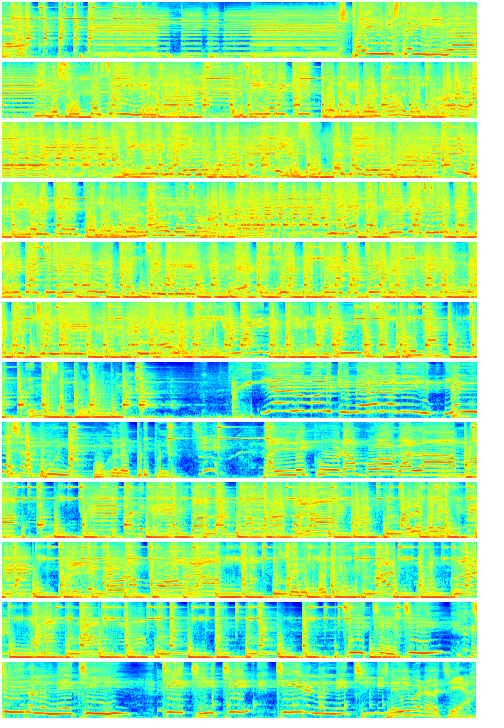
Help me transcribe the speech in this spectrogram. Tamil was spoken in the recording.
ஐயா ஸ்டைல் ஸ்டைலிதா இது சூப்பர் ஸ்டைலிதா சிகருக்கு தொழில் நாளமா பெயருதா இது சூப்பர் பெயருதா சிகருக்கு தொழில் கச்சி கச்சி கச்சி கச்சி என்ன கச்சி கச்சி கச்சி கச்சி கச்சி ஏழு மணிக்கு உங்களை எப்படி பண்றது? பள்ளிக்கூடம் போகலாமா? அதுக்கு புத்தகத்தை வாங்கலாமா? பலே பலே. பள்ளிக்கூடம் போகலாம்? சரி ஓகே. சீ சீ சீ சீரணும் செய்வன வச்சியா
